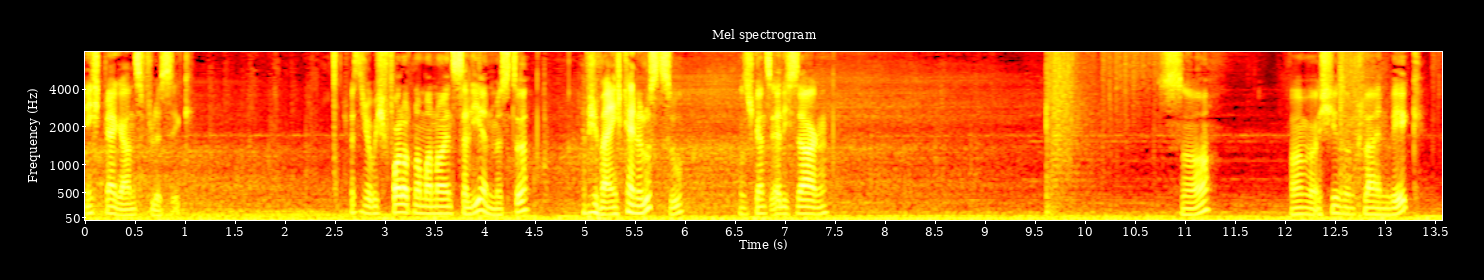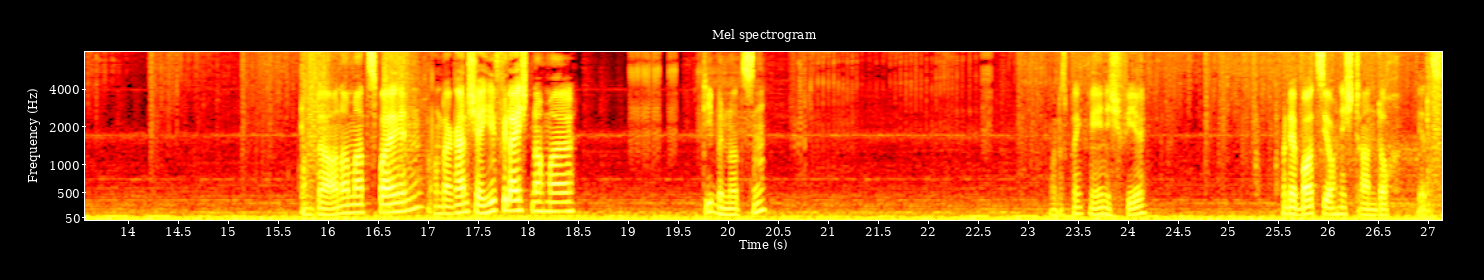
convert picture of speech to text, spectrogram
nicht mehr ganz flüssig. Ich weiß nicht, ob ich Fallout nochmal neu installieren müsste. Habe ich aber eigentlich keine Lust zu. Muss ich ganz ehrlich sagen. So. Bauen wir euch hier so einen kleinen Weg. Und da auch nochmal zwei hin. Und dann kann ich ja hier vielleicht nochmal die benutzen. Aber das bringt mir eh nicht viel. Und er baut sie auch nicht dran. Doch, jetzt.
